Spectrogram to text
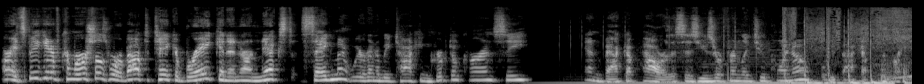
All right, speaking of commercials, we're about to take a break. And in our next segment, we're going to be talking cryptocurrency and backup power. This is User Friendly 2.0. We'll be back after the break.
